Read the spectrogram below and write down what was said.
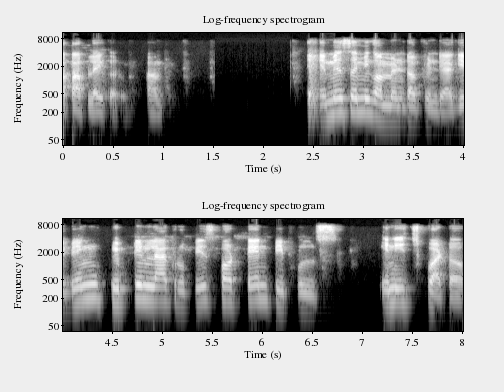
आप अप्लाई करो काम MSME government of India giving 15 lakh rupees for 10 peoples in each quarter.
